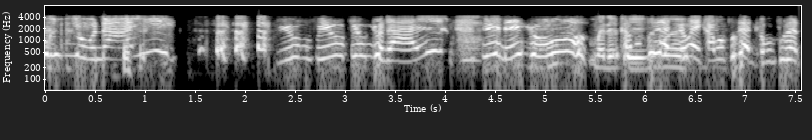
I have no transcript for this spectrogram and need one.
มึงอยู่ไหนฟิวฟิวฟิวอยู่ไหนอยู่ไหนกูไม่ได้คำทิ้ว่างเพื่อนเลยนะเว้ยคำว่าเพื่อนคำว่าเพื่อน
